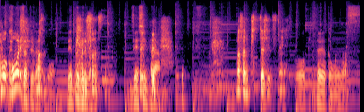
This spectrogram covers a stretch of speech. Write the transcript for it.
こぼ こぼれちゃってるからもうレッドブル。全身から。まさにぴったしですね。そうぴったりだと思います。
